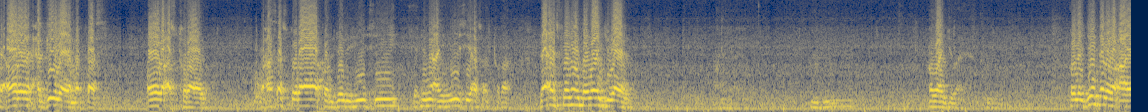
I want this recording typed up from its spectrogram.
Orada xageedaya markaas. Oo la asturaayo. Waxaas asturaa korjadihiisii iyo dhinacihiisii as asturaa. La asfalo ma waajibaayo ma waajibaayo olajeedada waxaay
